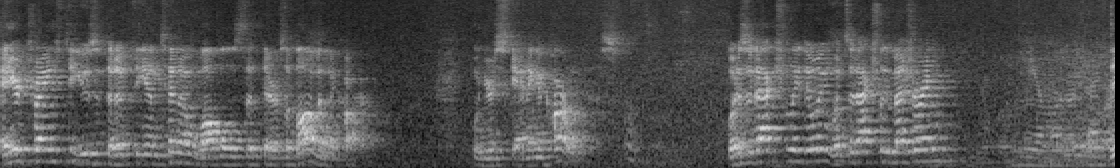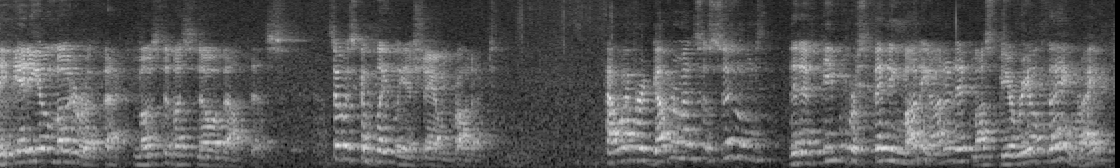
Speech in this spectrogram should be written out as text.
And you're trained to use it that if the antenna wobbles, that there's a bomb in the car when you're scanning a car with this. What is it actually doing? What's it actually measuring? The ideomotor effect. Most of us know about this. So it's completely a sham product. However, governments assumed that if people were spending money on it, it must be a real thing, right?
